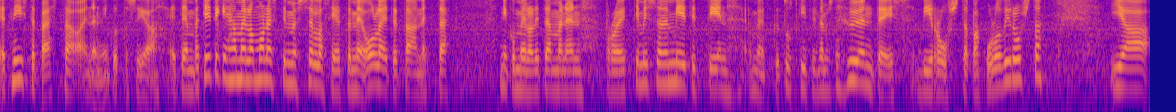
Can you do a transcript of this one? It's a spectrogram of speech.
että niistä päästään aina niin kuin tosiaan eteenpäin. Tietenkin meillä on monesti myös sellaisia, että me oletetaan, että niin kuin meillä oli tämmöinen projekti, missä me mietittiin, me tutkittiin tämmöistä hyönteisvirusta, pakulovirusta, ja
